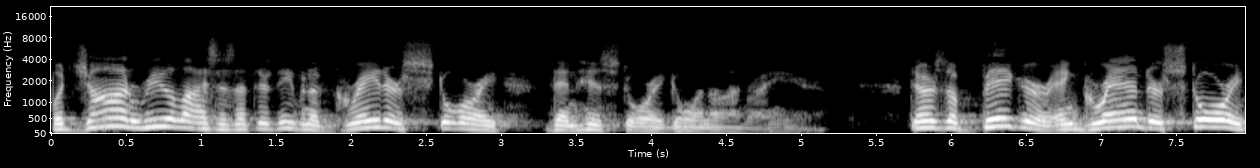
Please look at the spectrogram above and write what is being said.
But John realizes that there's even a greater story than his story going on right here. There's a bigger and grander story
